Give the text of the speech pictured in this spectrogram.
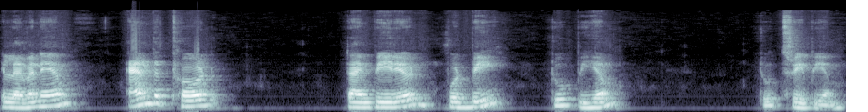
11 am and the third time period would be 2 pm to 3 pm.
